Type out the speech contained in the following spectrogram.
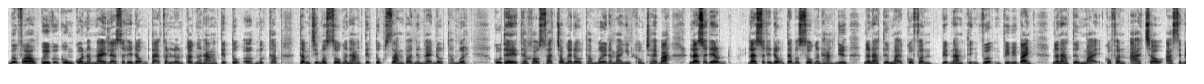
Bước vào quý cuối cùng của năm nay, lãi suất huy động tại phần lớn các ngân hàng tiếp tục ở mức thấp, thậm chí một số ngân hàng tiếp tục giảm vào những ngày đầu tháng 10. Cụ thể, theo khảo sát trong ngày đầu tháng 10 năm 2023, lãi suất huy động lãi suất huy động tại một số ngân hàng như Ngân hàng Thương mại Cổ phần Việt Nam Thịnh Vượng VPBank, Ngân hàng Thương mại Cổ phần Á Châu ACB,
